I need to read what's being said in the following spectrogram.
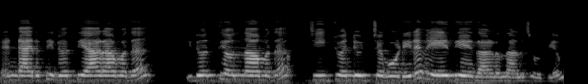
രണ്ടായിരത്തി ഇരുപത്തി ആറാമത് ഇരുപത്തി ഒന്നാമത് ജി ട്വന്റി ഉച്ചകോടിയുടെ വേദി ഏതാണെന്നാണ് ചോദ്യം.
